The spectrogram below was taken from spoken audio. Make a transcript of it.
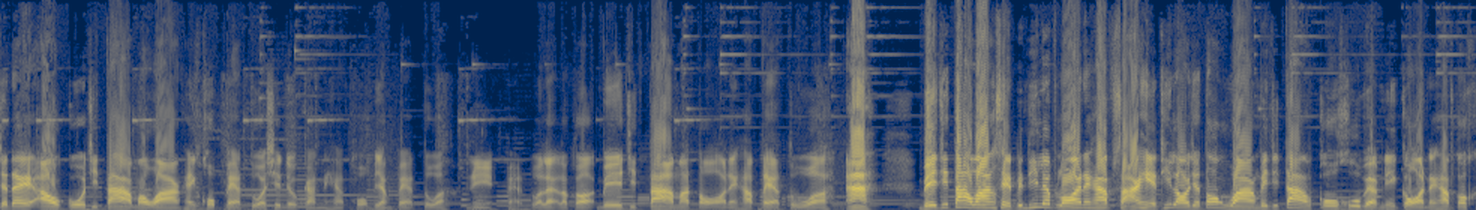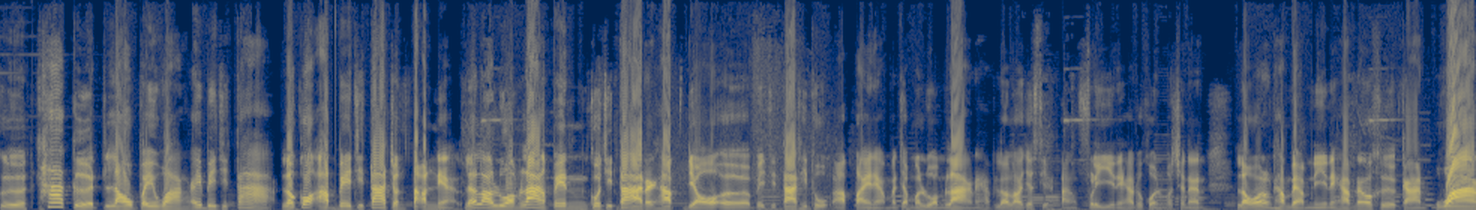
จะได้เอาโกจิต้ามาวางให้ครบ 8 ตัวเช่นเดียวกันนะครับครบยัง 8 ตัวนี่ 8 ตัวแล้วแล้วก็เบจิต้ามาต่อนะครับ 8 ตัวอะ เบจิต้าวางเสร็จเป็นที่เรียบร้อยนะครับ สาเหตุที่เราจะต้องวางเบจิต้าโกคูแบบนี้ก่อนนะครับ ก็คือถ้าเกิดเราไปวางไอ้เบจิต้าแล้วก็อัพเบจิต้าจนตันเนี่ย แล้วเรารวมร่างเป็นโกจิต้านะครับ เดี๋ยวเออเบจิต้าที่ถูกอัพไปเนี่ยมันจะมารวมร่างนะครับ แล้วเราจะเสียตังค์ฟรีนะครับ ทุกคนเพราะฉะนั้นเราก็ต้องทำแบบนี้นะครับ นั่นก็คือการวาง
